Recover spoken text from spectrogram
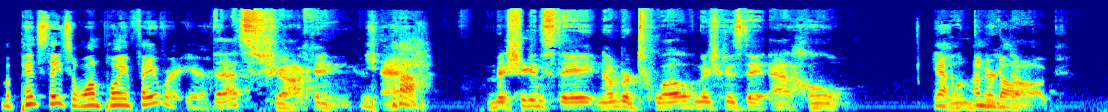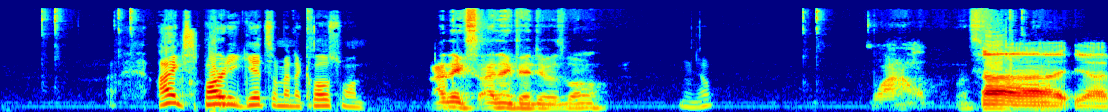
but Penn State's a one point favorite here. That's shocking. Yeah. At Michigan State, number 12, Michigan State at home. Yeah, One underdog. dog. I think Sparty gets them in a close one. I think I think they do as well. Nope. Wow. That's, Uh, yeah,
